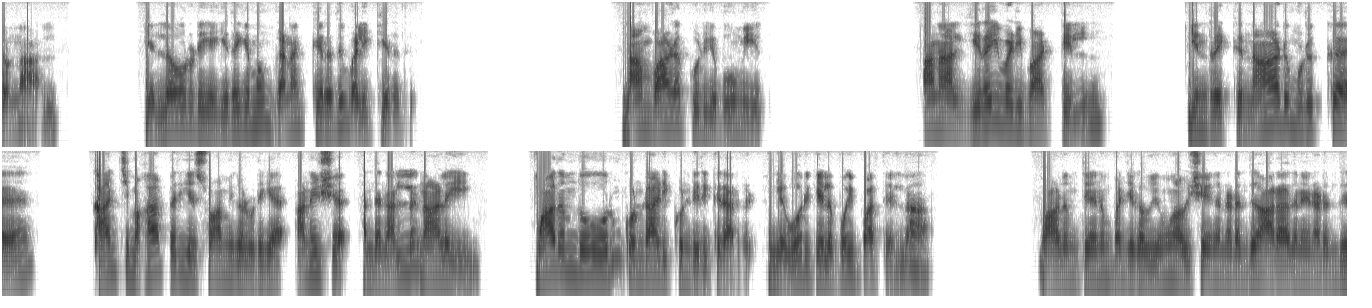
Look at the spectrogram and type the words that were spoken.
சொன்னால் எல்லோருடைய இதயமும் கணக்கிறது வலிக்கிறது. நாம் வாழக்கூடிய பூமியில். ஆனால் இறை வழிபாட்டில் இன்றைக்கு நாடு முழுக்க காஞ்சி மகாபெரிய சுவாமிகளுடைய அனுஷ அந்த நல்ல நாளை மாதந்தோறும் கொண்டாடி கொண்டிருக்கிறார்கள். இங்கே ஓரிக்கையில் போய் பார்த்தேன்னா பாலும் தேனும் பஞ்சகவியமும் அபிஷேகம் நடந்து ஆராதனை நடந்து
